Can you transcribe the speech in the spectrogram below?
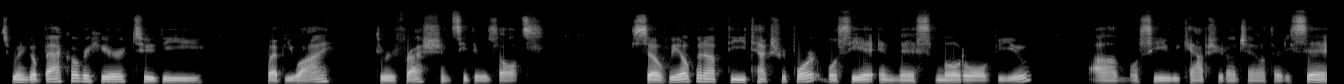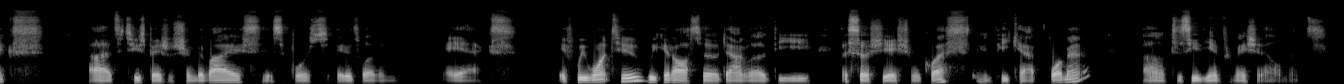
So we're going to go back over here to the web UI to refresh and see the results. So if we open up the text report, we'll see it in this modal view. Um, we'll see we captured on channel 36. Uh, it's a two spatial stream device. It supports 802.11ax. If we want to, we could also download the association request in PCAP format uh, to see the information elements.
